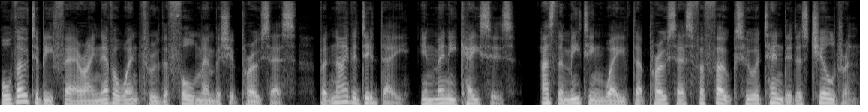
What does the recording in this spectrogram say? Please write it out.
Although to be fair, I never went through the full membership process, but neither did they, in many cases, as the meeting waived that process for folks who attended as children.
